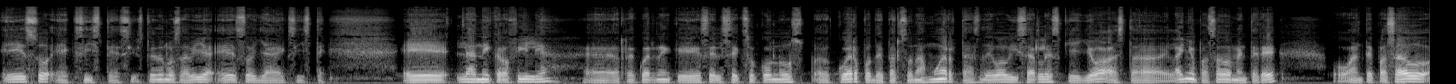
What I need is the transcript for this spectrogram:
Eso existe. Si usted no lo sabía eso ya existe. La necrofilia recuerden que es el sexo con los cuerpos de personas muertas. Debo avisarles que yo hasta el año pasado me enteré o antepasado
